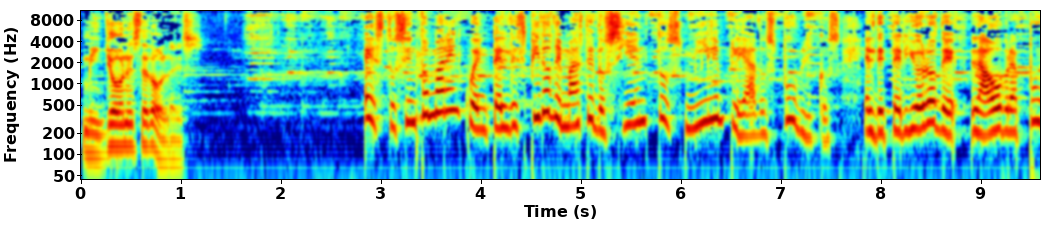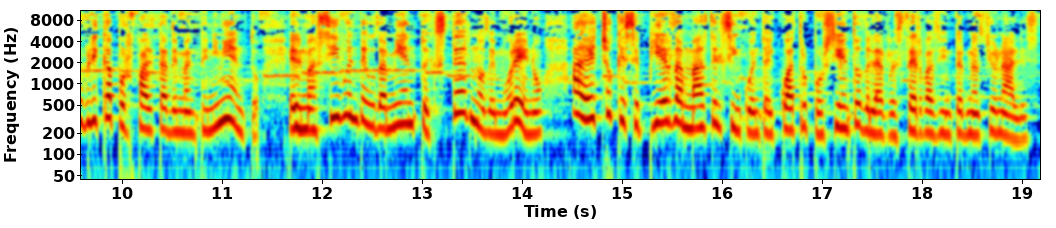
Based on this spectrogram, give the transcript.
millones de dólares. Esto sin tomar en cuenta el despido de más de 200.000 empleados públicos, el deterioro de la obra pública por falta de mantenimiento, el masivo endeudamiento externo de Moreno ha hecho que se pierda más del 54% de las reservas internacionales.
